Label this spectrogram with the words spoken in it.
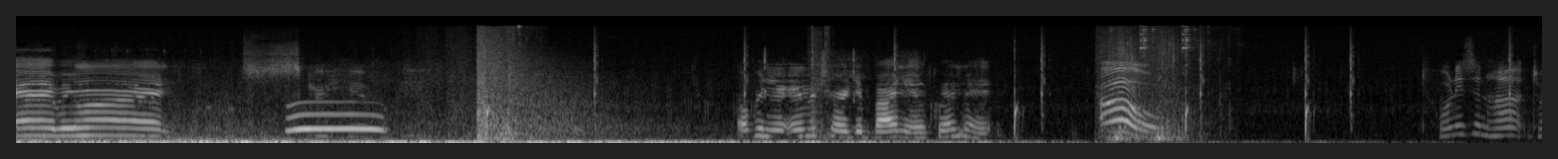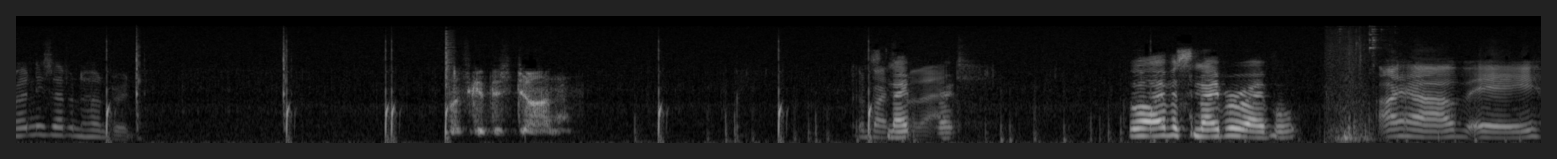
Yay, we won! Screw you. Open your inventory to buy new equipment. Oh! 2700. Let's get this done. Gonna buy some Sniper of that. Well, I have a sniper rifle. I have a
